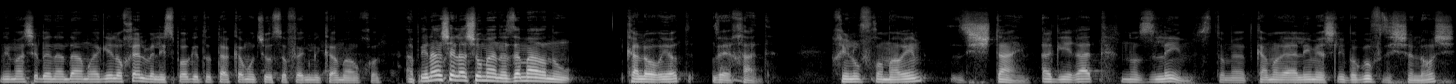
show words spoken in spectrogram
ממה שבן אדם רגיל אוכל ולספוג את אותה כמות שהוא סופג מכמה ארוחות. הפינה של השומן, אז אמרנו, קלוריות זה אחד, חילוף חומרים זה שתיים. אגירת נוזלים, זאת אומרת, כמה רעלים יש לי בגוף, זה שלוש.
